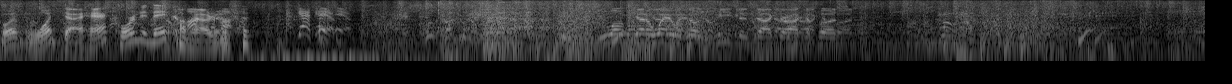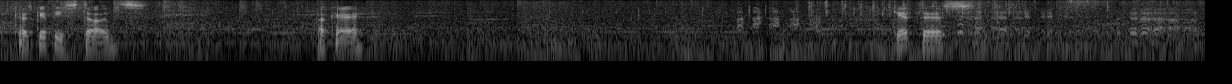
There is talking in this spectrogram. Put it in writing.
What what the heck? Where did they come out of? Get him! You won't get away with those pieces, Dr. Octopus. Okay, let's get these studs. Okay. Get this.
